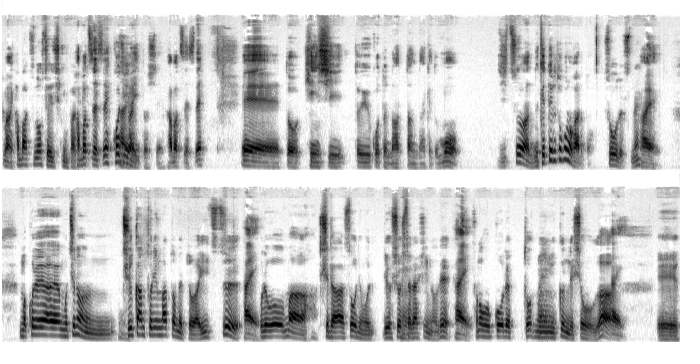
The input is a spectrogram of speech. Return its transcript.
まあ、派閥の政治金パーティー。派閥ですね。個人はいいとして、派閥ですね。えーっと、禁止ということになったんだけども、実は抜けてるところがあると。そうですね。はい。まあこれはもちろん中間取りまとめとは言いつつ、はいこれをまあ岸田総理も了承したらしいので、はい。その方向で当面行くんでしょうが、はい。えー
